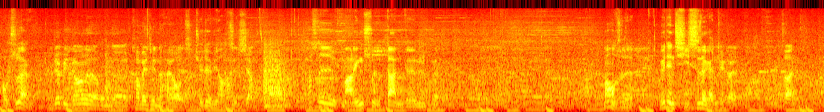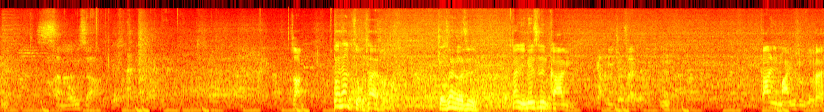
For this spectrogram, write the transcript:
好吃哎！我觉得比刚刚的我们的咖啡店的还要好吃，绝对比较好吃很。香。它是马铃薯蛋跟，蛮好吃的，有点起司的感觉。对，很赞。Samosa，赞，有点像韭菜盒，韭菜盒子，但里面是咖喱，咖喱韭菜盒。嗯咖喱马铃薯韭菜盒。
